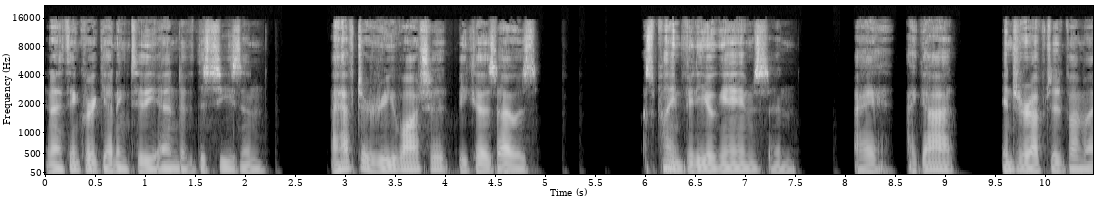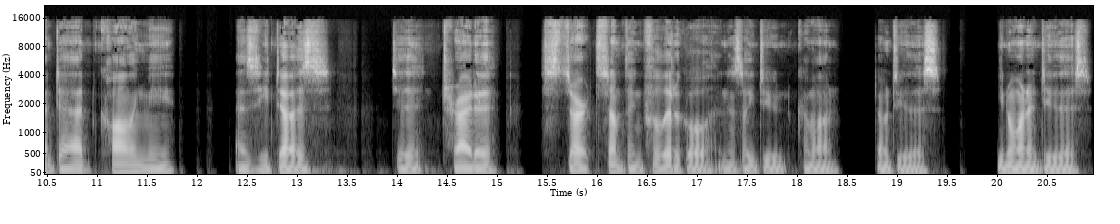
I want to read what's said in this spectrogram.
and I think we're getting to the end of the season. I have to rewatch it because I was I was playing video games and I I got interrupted by my dad calling me as he does to try to start something political. And it's like dude come on don't do this. You don't want to do this.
